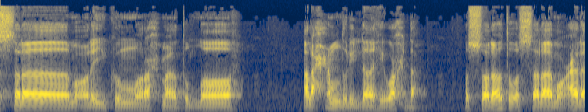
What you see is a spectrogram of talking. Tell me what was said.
السلام علیکم ورحمۃ اللہ الحمد للہ وحدہ والصلاة والسلام على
